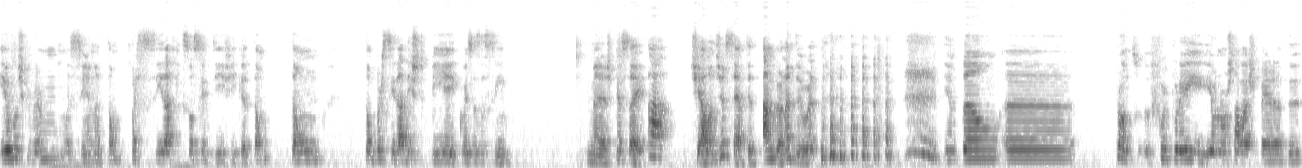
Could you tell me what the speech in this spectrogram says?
Eu vou escrever uma cena tão parecida à ficção científica, tão, tão, tão parecida à distopia e coisas assim. Mas pensei, ah, challenge accepted, I'm gonna do it. então, uh, pronto, fui por aí. Eu não estava à espera de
